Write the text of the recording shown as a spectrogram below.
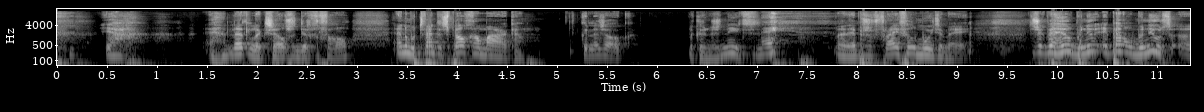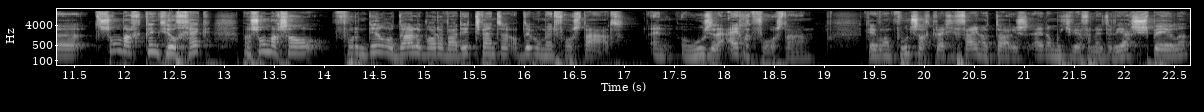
ja, letterlijk zelfs in dit geval. En dan moet Twente het spel gaan maken. Kunnen ze ook. Dat kunnen ze niet. Nee. Daar hebben ze vrij veel moeite mee. Dus ik ben heel benieuwd. Ik ben wel benieuwd. Eh, zondag klinkt heel gek. Maar zondag zal voor een deel wel duidelijk worden waar dit Twente op dit moment voor staat. En hoe ze er eigenlijk voor staan. Kijk, want woensdag krijg je Feyenoord thuis. En dan moet je weer vanuit de reactie spelen.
